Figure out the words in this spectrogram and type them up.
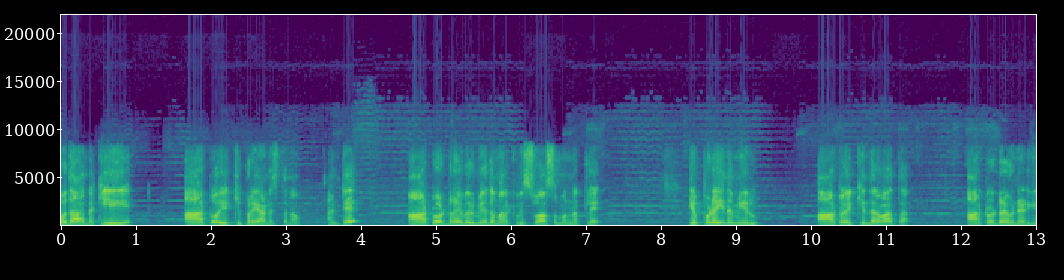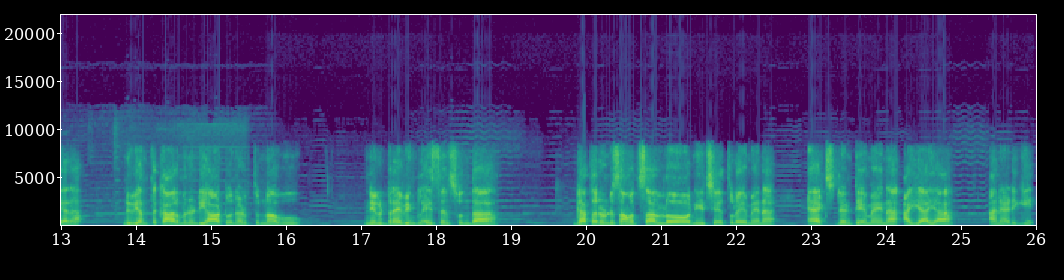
ఉదాహరణకి ఆటో ఎక్కి ప్రయాణిస్తున్నాం. అంటే ఆటో డ్రైవర్ మీద మనకు విశ్వాసం ఉన్నట్లే. ఎప్పుడైనా మీరు ఆటో ఎక్కిన తర్వాత ఆటో డ్రైవర్ని అడిగారా? నువ్వు ఎంత కాలం నుండి ఆటో నడుపుతున్నావు? నీకు డ్రైవింగ్ లైసెన్స్ ఉందా? గత రెండు సంవత్సరాల్లో నీ చేతిలో ఏమైనా యాక్సిడెంట్ ఏమైనా అయ్యాయా? అని అడిగి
